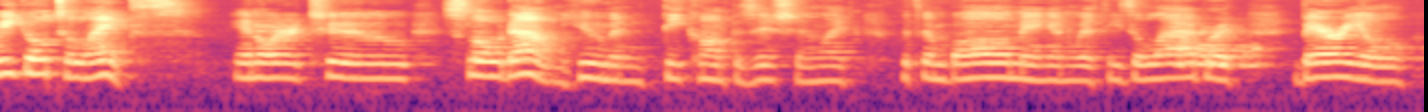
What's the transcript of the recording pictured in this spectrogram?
we go to lengths in order to slow down human decomposition, like with embalming and with these elaborate burial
